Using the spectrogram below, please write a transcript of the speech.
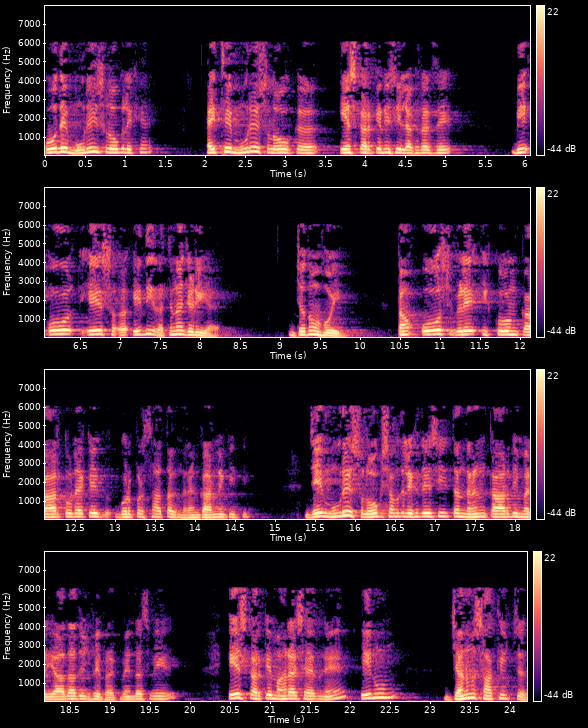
ਉਹਦੇ ਮੂਹਰੇ ਹੀ ਸ਼ਲੋਕ ਲਿਖਿਆ। ਇੱਥੇ ਮੂਹਰੇ ਸ਼ਲੋਕ ਇਸ ਕਰਕੇ ਨਹੀਂ ਸੀ ਲਿਖਦਾ ਸੀ ਵੀ ਉਹ ਇਸ, ਇਹਦੀ ਰਚਨਾ ਜਿਹੜੀ ਹੈ, ਜਦੋਂ ਹੋਈ ਤਾਂ ਉਸ ਵੇਲੇ ਇੱਕ ਓੰਕਾਰ ਤੋਂ ਲੈ ਕੇ ਗੁਰਪ੍ਰਸਾਦ ਤੱਕ ਨਿਰੰਕਾਰ ਨੇ ਕੀਤੀ। ਜੇ ਮੂਰੇ ਸ਼ਲੋਕ ਸ਼ਬਦ ਲਿਖਦੇ ਸੀ, ਤਾਂ ਨਿਰੰਕਾਰ ਦੀ ਮਰਿਆਦਾ ਦੇ ਵਿੱਚ ਫ਼ਰਕ ਪੈਂਦਾ ਸੀ। ਇਸ ਕਰਕੇ ਮਹਾਰਾਜ ਸਾਹਿਬ ਨੇ ਇਹਨੂੰ ਜਨਮ ਸਾਖੀ ਚ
